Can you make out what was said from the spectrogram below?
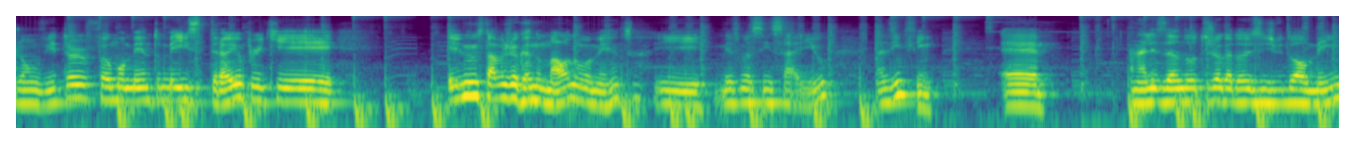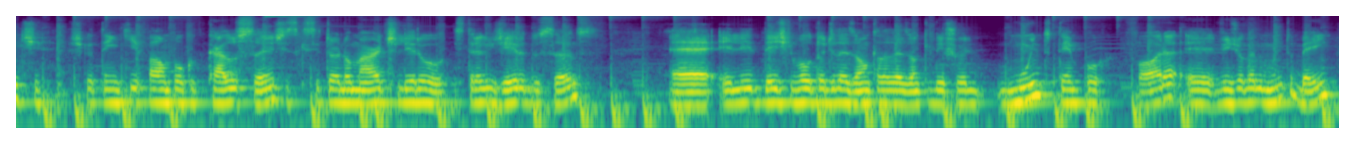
João Vitor foi um momento meio estranho porque ele não estava jogando mal no momento e mesmo assim saiu. Mas enfim, é, analisando outros jogadores individualmente, acho que eu tenho que falar um pouco do Carlos Sanches, que se tornou o maior artilheiro estrangeiro do Santos. É, ele, desde que voltou de lesão, aquela lesão que deixou ele muito tempo fora, é, vem jogando muito bem.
